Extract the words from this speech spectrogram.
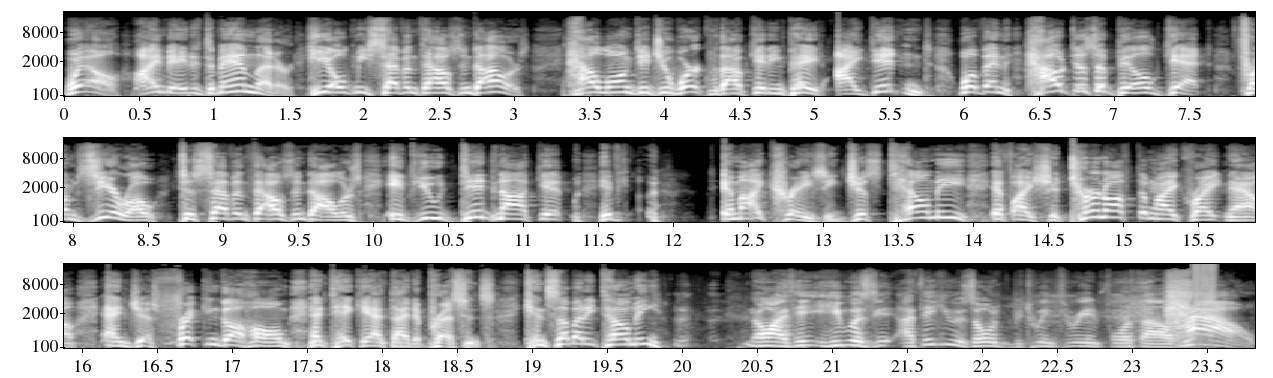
well, I made a demand letter. He owed me $7,000. How long did you work without getting paid? I didn't. Well, then, how does a bill get from zero to $7,000 if you did not get. if Am I crazy? Just tell me if I should turn off the mic right now and just frickin' go home and take antidepressants. Can somebody tell me? No, I think he was. I think he was owed between three and four thousand. How?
